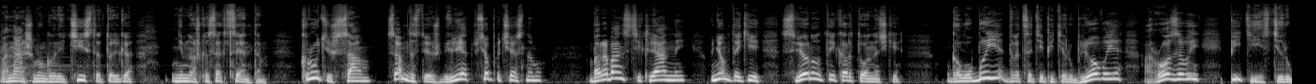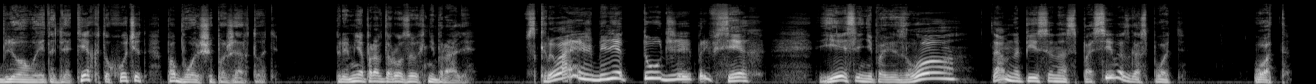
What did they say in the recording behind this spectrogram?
по-нашему говорит чисто, только немножко с акцентом. Крутишь сам, сам достаешь билет, все по-честному. Барабан стеклянный, в нем такие свернутые картоночки. Голубые – 25-рублевые, а розовые – 50-рублевые. Это для тех, кто хочет побольше пожертвовать. При мне, правда, розовых не брали. Вскрываешь билет тут же, при всех. Если не повезло, там написано «Спаси вас Господь». Вот.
